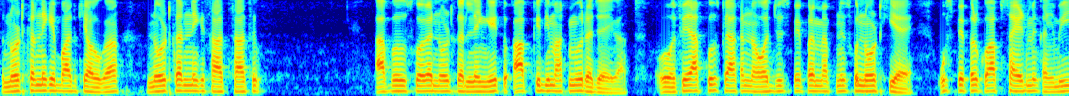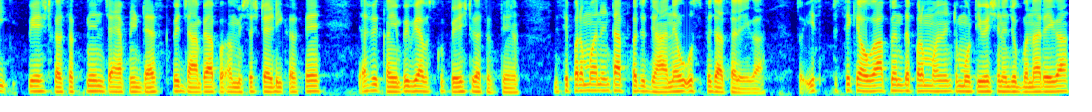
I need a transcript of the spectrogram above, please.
तो नोट करने के बाद क्या होगा नोट करने के साथ साथ आप उसको अगर नोट कर लेंगे तो आपके दिमाग में वो रह जाएगा। और फिर आपको क्या करना होगा, जिस पेपर में आपने उसको नोट किया है, उस पेपर को आप साइड में कहीं भी पेस्ट कर सकते हैं, चाहे अपनी डेस्क पे, जहाँ पे आप हमेशा स्टडी करते हैं, या फिर कहीं पे भी आप उसको पेस्ट कर सकते हैं। जिससे परमानेंट आपका जो ध्यान है, वो उस पर जाता रहेगा। तो इससे क्या होगा, आपके अंदर परमानेंट मोटिवेशन है जो बना रहेगा।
